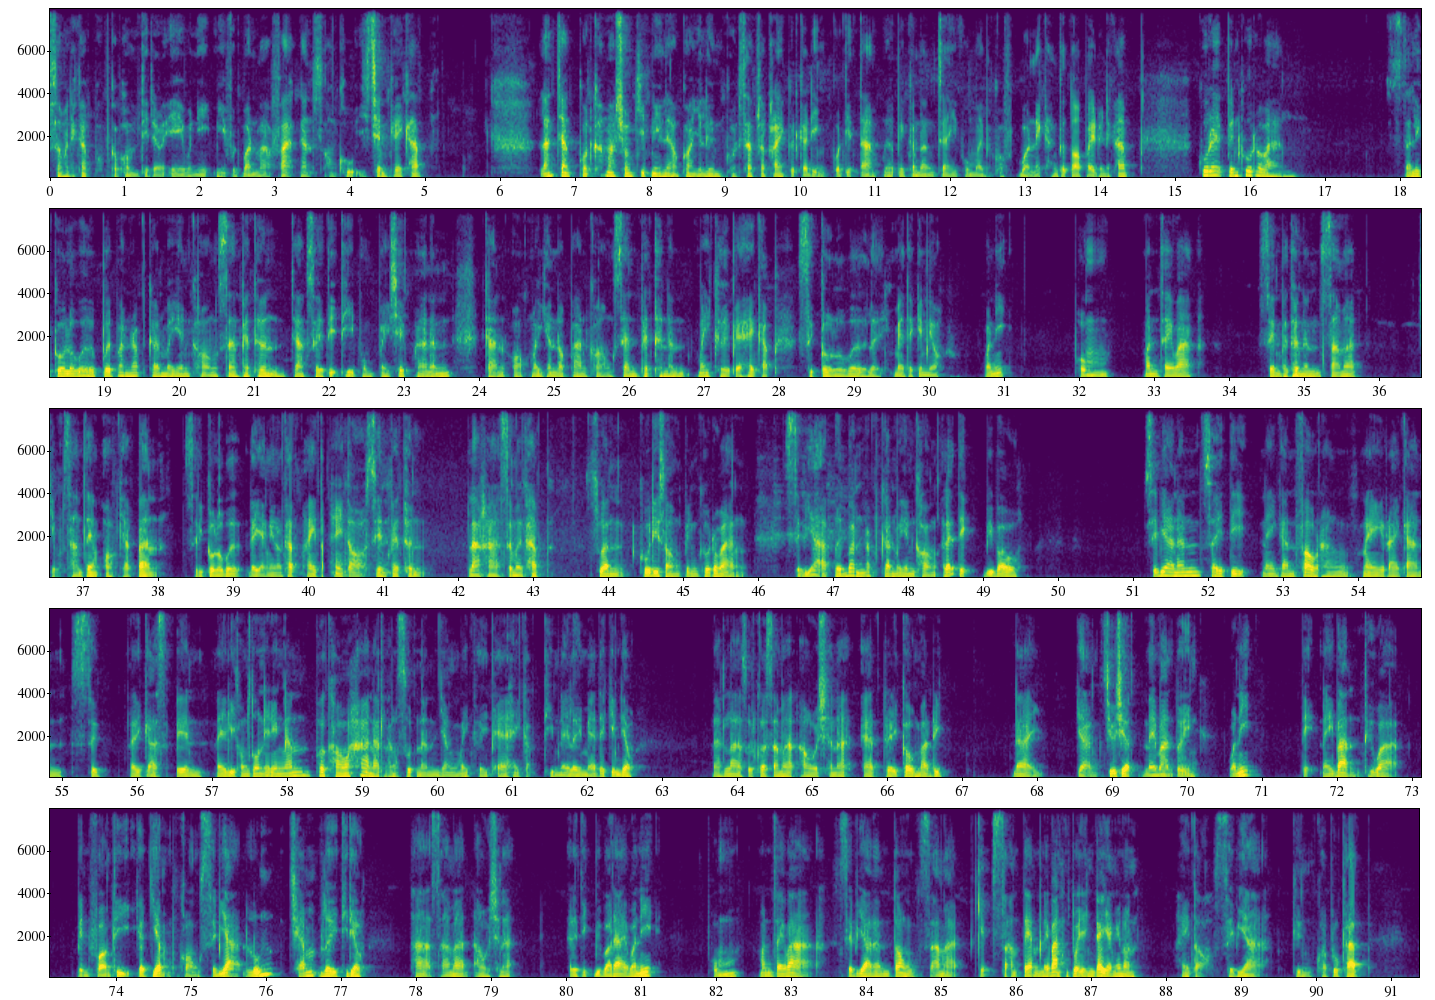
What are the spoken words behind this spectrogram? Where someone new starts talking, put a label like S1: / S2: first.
S1: สวัสดีครับพบกับผมทีเดเอวันนี้มีฟุตบอลมาฝากกัน 2 คู่อีกเช่นเคยครับ หลังจากกดเข้ามาชมคลิปนี้แล้วก็อย่าลืมกด Subscribe กดกระดิ่ง กดติดตามเพื่อเป็นกำลังใจให้ผมมาเป็นโคฟุตบอลในครั้งต่อๆไปด้วยนะครับ คู่แรกเป็นคู่ระหว่าง ซาลิโกโลเวอร์เปิดบ้านรับการมาเยือนของซานแพทเทิร์นจากสถิติที่ผมไปเช็คมานั้น การออกมาเยือนนอกบ้านของแซนแพทเทิร์นนั้นไม่เคยไปให้กับซาลิโกโลเวอร์เลยแม้แต่เกมเดียว วันนี้ผมมั่นใจว่าเซนแพทเทิร์นนั้นสามารถเก็บ 3 แต้มออกจากบ้านซาลิโกโลเวอร์ได้อย่างแน่นอนครับ ให้ต่อให้ต่อเซนแพทเทิร์นราคาเสมอครับ ส่วนคู่ที่ 2 เป็นคู่ระหว่างเซบียาเปิดบ้านรับการมาเยือนของอ t เลติกบิเบาเซบียานั้นสถิติในการเฝ้าทางในรายการศึกลาลิกาสเปนในลีกของตัวเองนั้น พวกเขา 5 นัดหลังสุดนั้นยังไม่เคยแพ้ให้กับทีมไหนเลยแม้แต่เกมเดียว นัดล่าสุดก็สามารถเอาชนะแอตเลติโกมาดริดได้อย่างเฉียวเฉียดในบ้านตัวเอง วันนี้เตะในบ้านถือว่า เป็นฟอร์มที่ยอดเยี่ยมของเซบียาลุ้นแชมป์เลยทีเดียว ถ้าสามารถเอาชนะเอเลติกบิบาได้วันนี้ ผมมั่นใจว่าเซบียานั้นต้องสามารถเก็บ 3 แต้มในบ้านของตัวเองได้อย่างแน่นอน ให้ต่อเซบียาครึ่งความรู้ครับ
